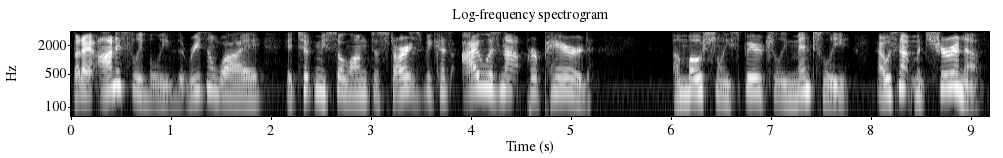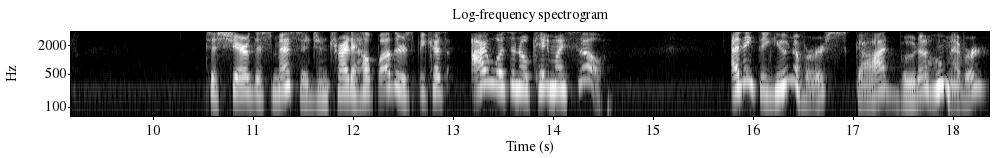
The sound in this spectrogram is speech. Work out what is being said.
But I honestly believe the reason why it took me so long to start is because I was not prepared emotionally, spiritually, mentally. I was not mature enough to share this message and try to help others because I wasn't okay myself. I think the universe, God, Buddha, whomever,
